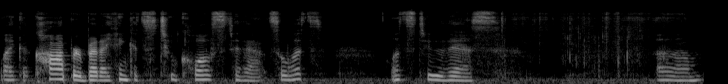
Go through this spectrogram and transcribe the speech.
like a copper, but I think it's too close to that. So let's let's do this. Um,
